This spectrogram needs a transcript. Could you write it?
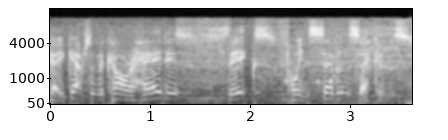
Okay, gap to the car ahead is 6.7 seconds.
